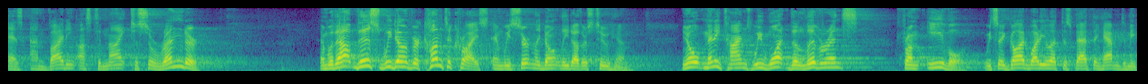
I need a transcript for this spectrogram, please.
is inviting us tonight to surrender and without this, we don't ever come to Christ, and we certainly don't lead others to Him. You know, many times we want deliverance from evil. We say, God, why do you let this bad thing happen to me?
